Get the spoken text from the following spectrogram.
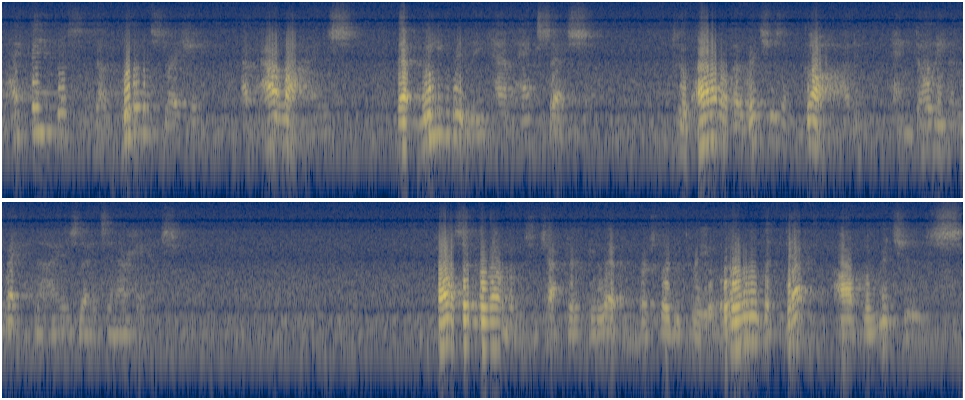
And I think this is a good illustration of our lives that we really have access to all of the riches of God and don't even recognize that it's in our hands. Paul said in Romans chapter 11, verse 33, Oh, the depth of the riches,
